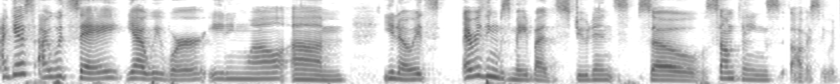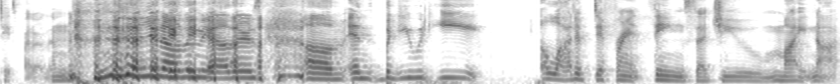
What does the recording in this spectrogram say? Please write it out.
I guess I would say, yeah, we were eating well. Um, you know, it's everything was made by the students. So some things obviously would taste better than you know, than the Yeah. others. um and but you would eat a lot of different things that you might not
